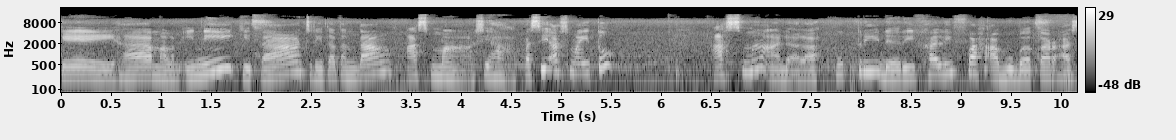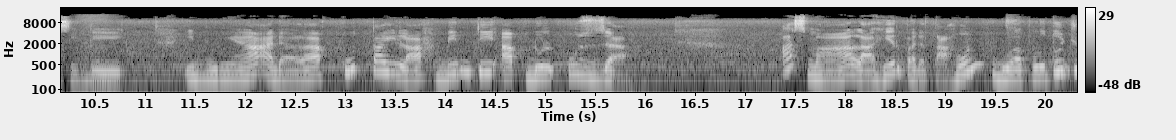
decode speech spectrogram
Oke, ha, malam ini kita cerita tentang Asma. Siapa sih Asma itu? Asma adalah putri dari Khalifah Abu Bakar As-Siddiq. Ibunya adalah Kutailah binti Abdul Uzza. Asma lahir pada tahun 27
